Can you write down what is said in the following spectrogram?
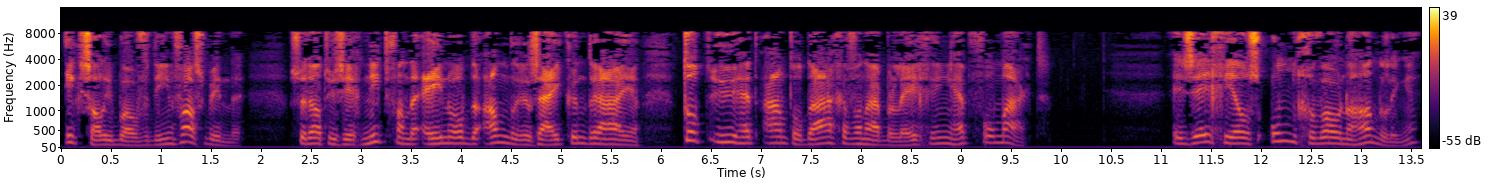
Ik zal u bovendien vastbinden, zodat u zich niet van de ene op de andere zij kunt draaien, tot u het aantal dagen van haar belegering hebt volmaakt. Ezekiels ongewone handelingen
